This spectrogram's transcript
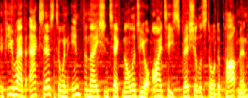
If you have access to an information technology or IT specialist or department,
